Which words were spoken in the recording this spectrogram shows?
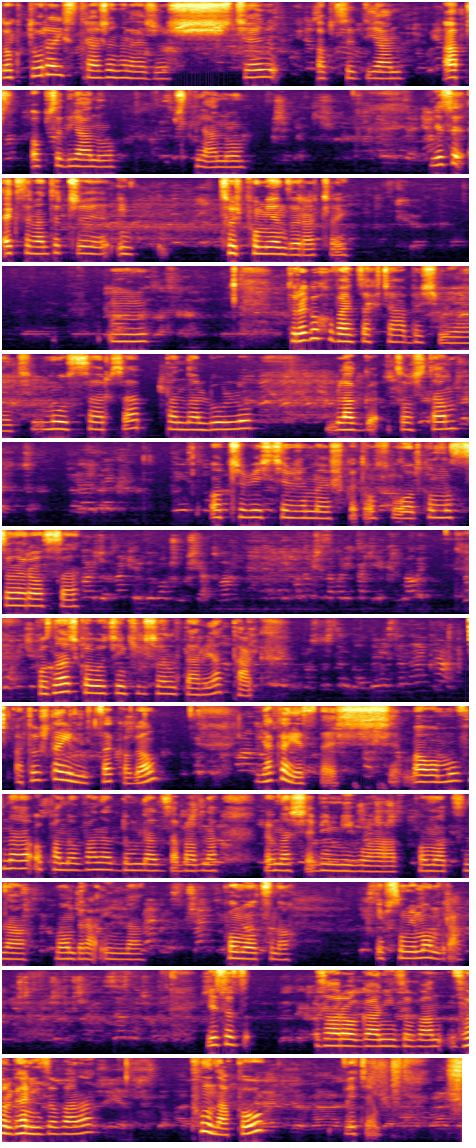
do której straży należysz? Cień obsydian, abs, obsydianu, obsydianu. Jest ekstremanty czy in, coś pomiędzy raczej? Mm. Którego chowańca chciałabyś mieć? Musarsa, pana Lulu, Blag, coś tam? Oczywiście, że myszkę, tą słodką Muserosa. Poznałeś kogoś dzięki grze Eldaria? Tak. A to już tajemnica kogo? Jaka jesteś? Małomówna, opanowana, dumna, zabawna, pewna siebie, miła, pomocna, mądra, inna, pomocna i w sumie mądra. Jesteś zorganizowana, zorganizowana? Pół na pół? Wiecie,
